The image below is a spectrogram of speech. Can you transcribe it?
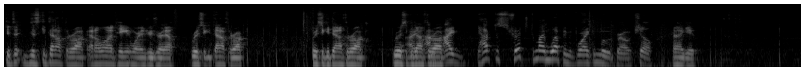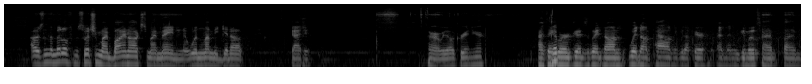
Get th- just get down off the rock. I don't want to take any more injuries right now. Brucey, get down off the rock. Brucey, get down off the rock. Brucey, get I, down off the I'm- rock. I have to switch to my weapon before I can move, bro. Chill. Thank you. I was in the middle from switching my binocs to my main, and it wouldn't let me get up. Got you. Alright, we all green here? I think Yep. we're good. Just waiting on waiting on Paladin to get up here, and then we can move. I'm, I'm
